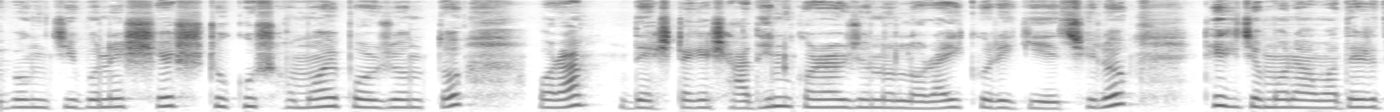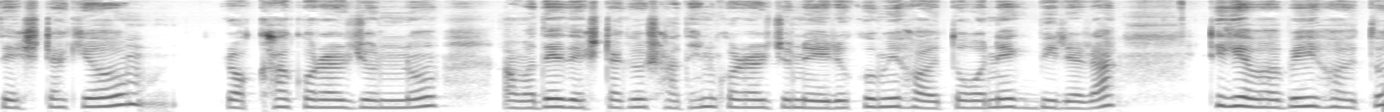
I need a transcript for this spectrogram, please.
এবং জীবনের শেষটুকু সময় পর্যন্ত ওরা দেশটাকে স্বাধীন করার জন্য লড়াই করে গিয়েছিল। ঠিক যেমন আমাদের দেশটাকেও রক্ষা করার জন্য, আমাদের দেশটাকেও স্বাধীন করার জন্য এরকমই হয়তো অনেক বীরেরা, ঠিক এভাবেই হয়তো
